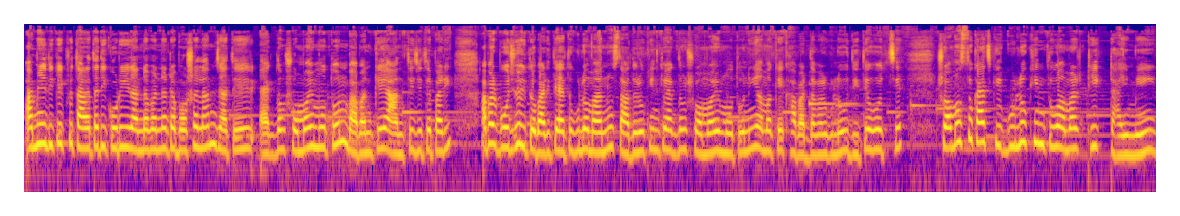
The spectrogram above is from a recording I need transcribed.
আমি এদিকে একটু তাড়াতাড়ি করেই রান্নাবান্নাটা বসালাম, যাতে একদম সময় মতন বাবানকে আনতে যেতে পারি। আবার বোঝোই তো, বাড়িতে এতগুলো মানুষ, তাদেরও কিন্তু একদম সময় মতনই আমাকে খাবার দাবারগুলোও দিতে হচ্ছে। সমস্ত কাজগুলো কিন্তু আমার ঠিক টাইমেই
